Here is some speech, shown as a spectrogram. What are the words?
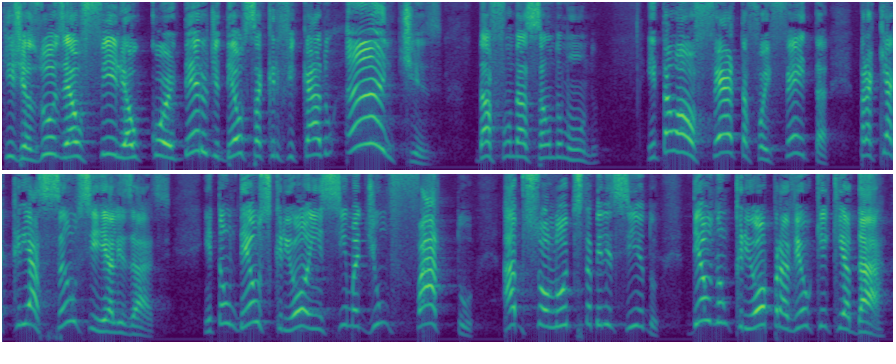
que Jesus é o Filho, é o Cordeiro de Deus sacrificado antes da fundação do mundo. Então a oferta foi feita para que a criação se realizasse. Então Deus criou em cima de um fato absoluto estabelecido. Deus não criou para ver o que, que ia dar.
